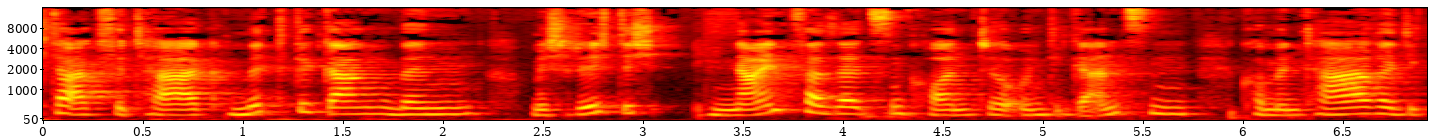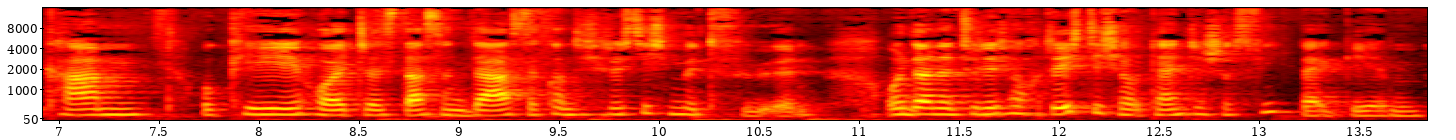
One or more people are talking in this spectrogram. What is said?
Tag für Tag mitgegangen bin, mich richtig hineinversetzen konnte und die ganzen Kommentare, die kamen, okay, heute ist das und das, da konnte ich richtig mitfühlen und dann natürlich auch richtig authentisches Feedback geben.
